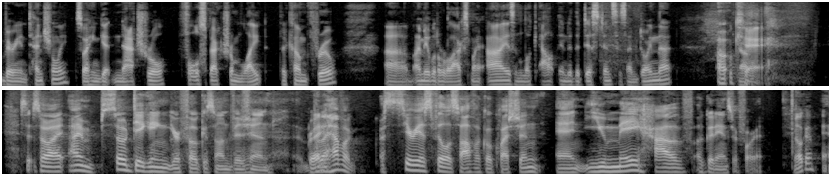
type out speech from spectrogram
very intentionally, so I can get natural full spectrum light to come through. Um, I'm able to relax my eyes and look out into the distance as I'm doing that. Okay. Um, so, so I, I'm so digging your focus on vision, right. but I have a, a serious philosophical question, and you may have a good answer for it. Okay. Yeah.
